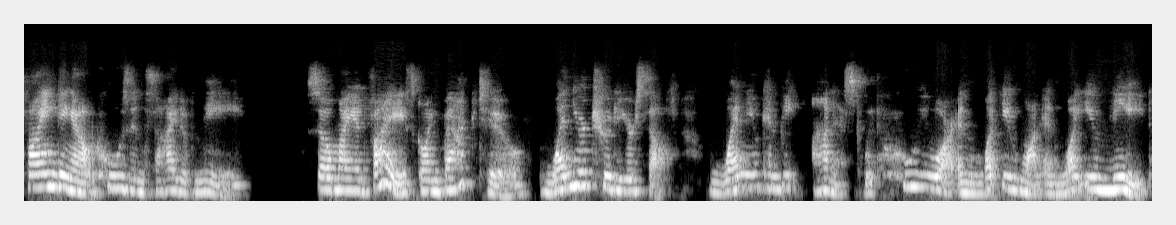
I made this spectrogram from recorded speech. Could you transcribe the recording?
finding out who's inside of me. So my advice, going back to when you're true to yourself, when you can be honest with who you are and what you want and what you need,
